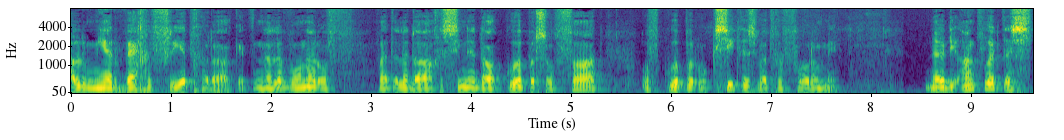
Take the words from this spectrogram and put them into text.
al hoe meer weggevreet geraak het en hulle wonder of wat hulle daar gesien het dalk kopersulfaat of koperoksied is wat gevorm het. Nou die antwoord is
